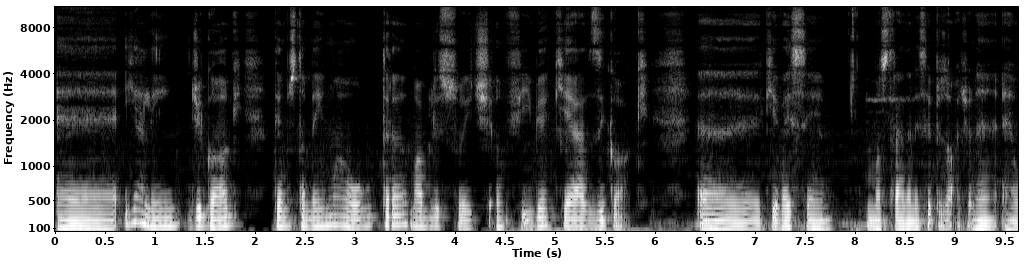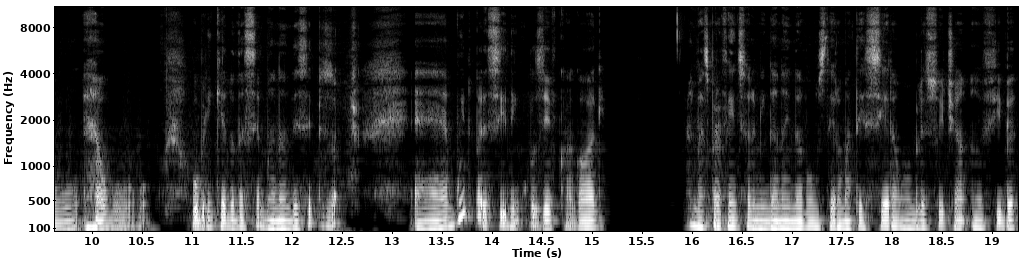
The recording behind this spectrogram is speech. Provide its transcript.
É, e além de GOG, temos também uma outra Mobile Suit anfíbia que é a Zigok uh, que vai ser mostrada nesse episódio, né? É o, é o, o brinquedo da semana desse episódio. É muito parecido, inclusive, com a GOG. Mais pra frente, se eu não me engano, ainda vamos ter uma terceira, uma Suit anfíbia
